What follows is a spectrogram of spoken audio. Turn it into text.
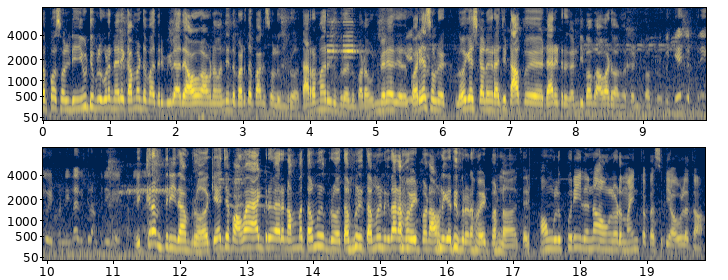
தப்பா சொல்லிட்டு யூடியூப்ல கூட நிறைய கமெண்ட் பார்த்துருப்பீங்களா? அது அவன் அவனை வந்து இந்த படத்தை பார்க்க சொல்லுங்க ப்ரோ தரமா இருக்கு ப்ரோ இந்த படம். உண்மையிலே அது குறைய சொல்லுவேன். லோகேஷ் கனகராஜ் டாப் டேரக்டர் கண்டிப்பா அவார்டு வாங்குவார் கண்டிப்பா ப்ரோ இப்போ கேஜிஎஃப் த்ரீக்கு வெயிட் பண்றீங்களா? விக்ரம் த்ரீக்கு விக்ரம் த்ரீ தான் ப்ரோ கேஜிஎஃப் அவன் ஆக்டர் வேற நம்ம தமிழ் ப்ரோ தமிழ் தமிழுக்கு தான் நம்ம வெயிட் பண்ணோம். அவனுக்கு எதுக்கு ப்ரோ நம்ம வெயிட் பண்ணோம்? சரி. அவங்களுக்கு புரியலன்னா அவங்களோட மைண்ட் கெப்பாசிட்டி அவ்வளோதான்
